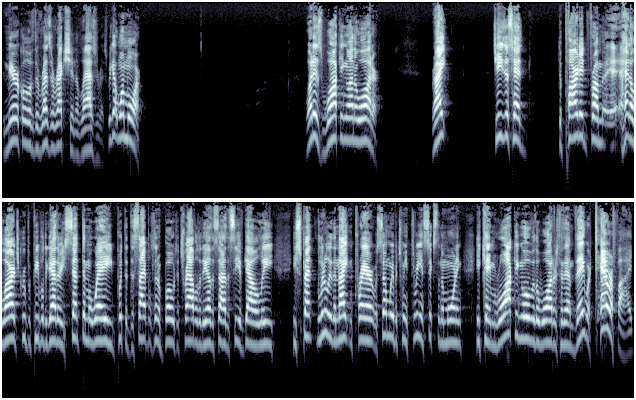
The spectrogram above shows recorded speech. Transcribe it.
the miracle of the resurrection of Lazarus. We got one more. What is walking on the water? Right? Jesus had departed from, had a large group of people together. He sent them away. He put the disciples in a boat to travel to the other side of the Sea of Galilee. He spent literally the night in prayer. It was somewhere between 3 and 6 in the morning. He came walking over the water to them. They were terrified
